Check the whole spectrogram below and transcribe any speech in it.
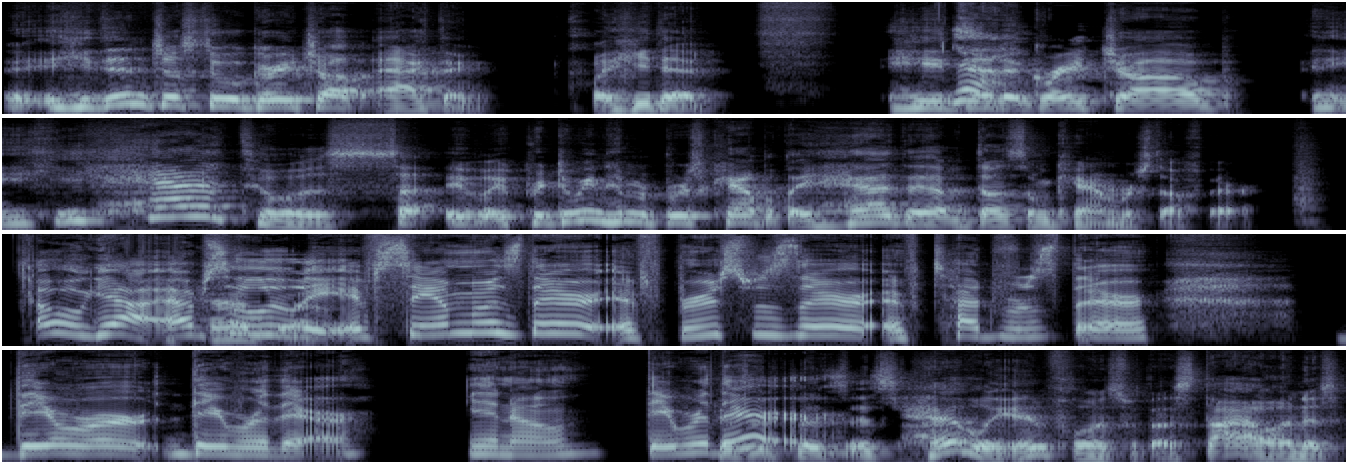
he didn't just do a great job acting, but he did. He yeah. did a great job and he had to have doing him and Bruce Campbell. They had to have done some camera stuff there. Oh yeah, absolutely. If Sam was there, if Bruce was there, if Ted was there, they were they were there. You know, they were there. It's, it's heavily influenced with that style, and it's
